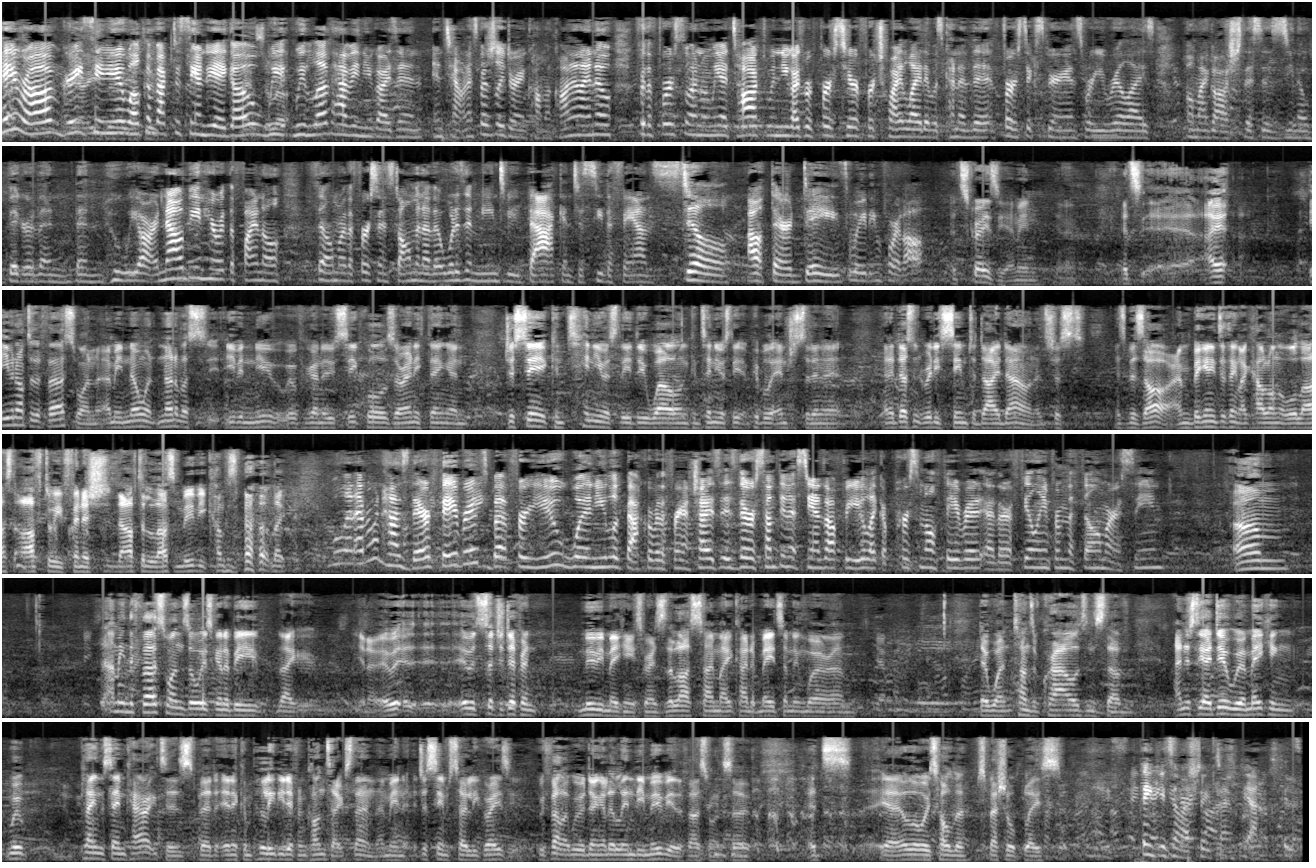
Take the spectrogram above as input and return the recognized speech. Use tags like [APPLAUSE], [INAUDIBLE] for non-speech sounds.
Hey Rob, great seeing you. Welcome back to San Diego. We, we love having you guys in, in town, especially during Comic Con. And I know for the first one, when we had talked, when you guys were first here for Twilight, it was kind of the first experience where you realize, oh my gosh, this is you know bigger than than who we are. And now being here with the final film or the first installment of it, what does it mean to be back and to see the fans still out there days waiting for it all? It's crazy. I mean, you know, it's I even after the first one, I mean, no one, none of us even knew if we were going to do sequels or anything, and just seeing it continuously do well and continuously people are interested in it, and it doesn't really seem to die down. It's just, it's bizarre. I'm beginning to think like how long it will last after we finish, after the last movie [LAUGHS] comes out. like, well, and everyone has their favorites, but for you, when you look back over the franchise, is there something that stands out for you, like a personal favorite, either a feeling from the film or a scene? Um, I mean, the first one's always going to be like you know, it, it, it, was such a different movie making experience. The last time I kind of made something where um, there weren't tons of crowds and stuff, and just the idea we were making, we are playing the same characters, but in a completely different context. Then, I mean, it just seems totally crazy. We felt like we were doing a little indie movie the first one, so it's yeah, it'll always hold a special place. Thank you so much for your time. Yeah.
